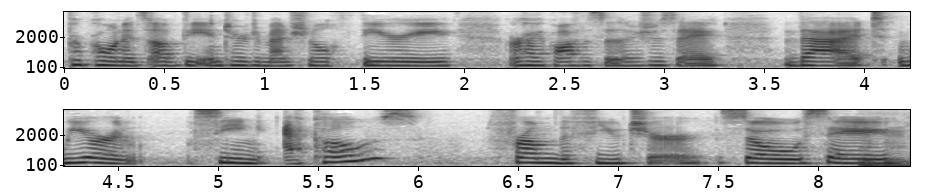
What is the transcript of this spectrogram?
proponents of the interdimensional theory or hypothesis, I should say, that we are seeing echoes from the future. So, say Mm-hmm.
